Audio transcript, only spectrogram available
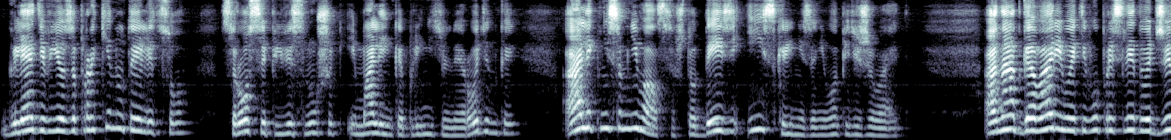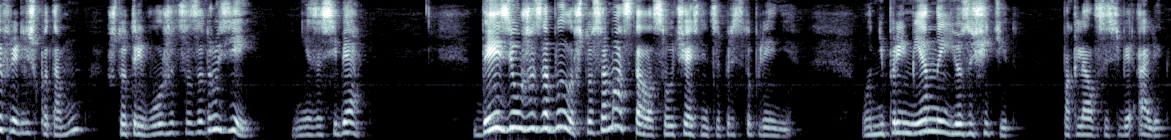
Глядя в ее запрокинутое лицо, с россыпью веснушек и маленькой пленительной родинкой, Алик не сомневался, что Дейзи искренне за него переживает. Она отговаривает его преследовать Джеффри лишь потому, что тревожится за друзей, не за себя. Дейзи уже забыла, что сама стала соучастницей преступления. Он непременно ее защитит, поклялся себе Алик,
